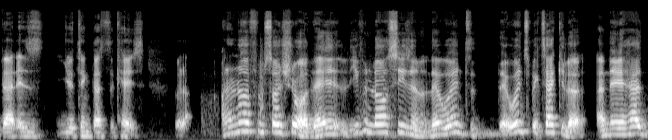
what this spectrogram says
that is you'd think that's the case but i don't know if i'm so sure they even last season they weren't they weren't spectacular and they had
